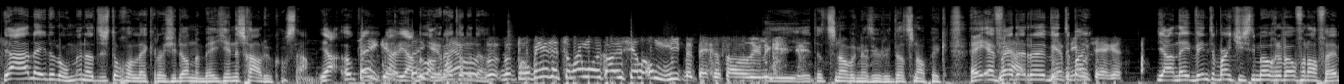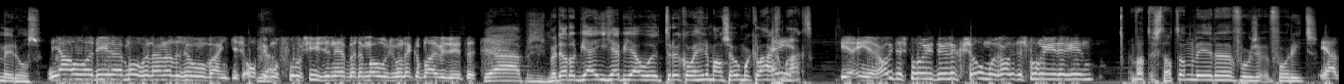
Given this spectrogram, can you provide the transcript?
Ja, nee, daarom. En dat is toch wel lekker als je dan een beetje in de schaduw kan staan. Ja, oké. Nou, ja, belangrijk ja, we, we proberen het zo lang mogelijk uit te stellen om niet met pech te staan natuurlijk. Nee, Dat snap ik natuurlijk, dat snap ik. hey, en verder ja, eh, je winterbandjes. Ja, nee, winterbandjes die mogen er wel vanaf, hè, inmiddels. Ja hoor, die eh, mogen dan naar de zomerbandjes. Of je moet voor season hebben, dan mogen ze wel lekker blijven zitten. Ja, precies. Maar dat heb jij, hebt jouw eh, truck al helemaal zomer klaargemaakt. Ja, en je ruiten sproeien natuurlijk, zomerruiten sproeien erin. Wat is dat dan weer eh, voor, voor iets? Ja,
